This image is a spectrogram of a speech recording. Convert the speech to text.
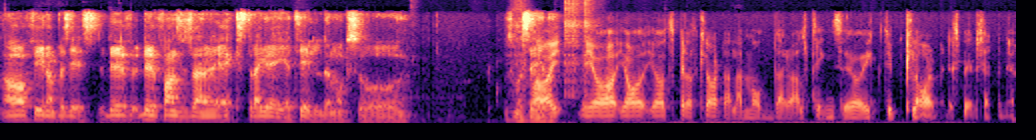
Ja, fyran precis. Det, det fanns ju så här extra grejer till den också. Vad ska man säga? Ja, men jag, jag, jag har spelat klart alla moddar och allting så jag är typ klar med det spelet känner jag.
